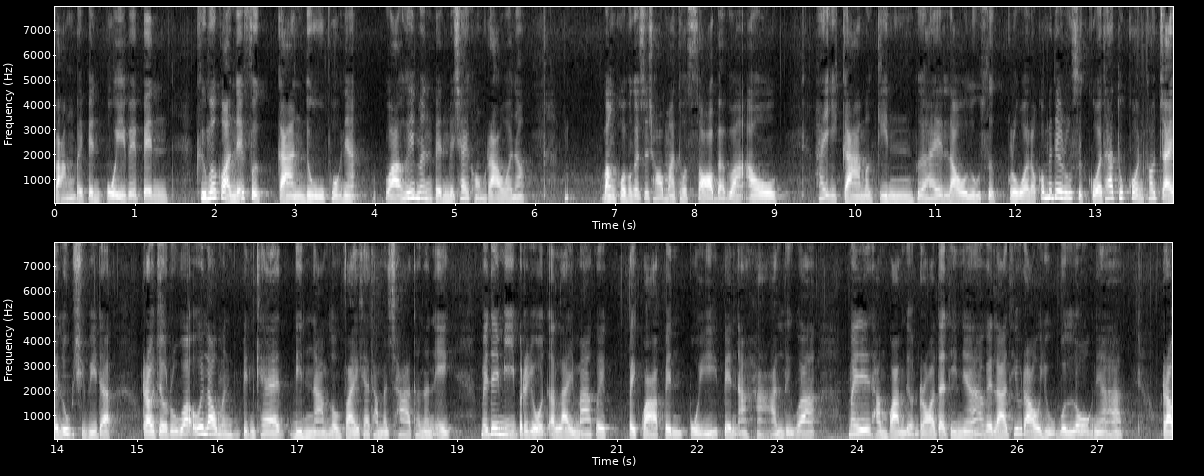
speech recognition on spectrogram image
ฝังไปเป็นปุ๋ยไปเป็น คือเมื่อก่อนได้ฝึกการดูพวกนี้ว่าเฮ้ยมันเป็นไม่ใช่ของเราอะเนาะ บางคนมันก็จะชอบมาทดสอบแบบว่าเอาให้อีกามากินเพื่อให้เรารู้สึกกลัว เราก็ไม่ได้รู้สึกกลัว ถ้าทุกคนเข้าใจรูปชีวิตอะเราจะรู้ว่าเอ้ยเรามันเป็นแค่ดินน้ำลมไฟแค่ธรรมชาติเท่านั้นเอง ไม่ได้มีประโยชน์อะไรมากไปไปกว่าเป็นปุ๋ยเป็นอาหารหรือว่าไม่ได้ทำความเดือดร้อน แต่ทีเนี้ยเวลาที่เราอยู่บนโลกเนี้ยค่ะเรา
